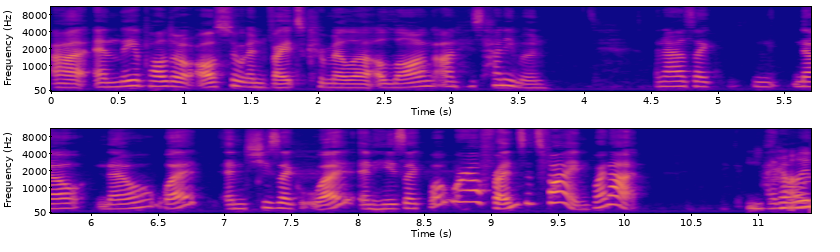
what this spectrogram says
Uh, and Leopoldo also invites Carmilla along on his honeymoon. And I was like, no, no, what? And she's like, what? And he's like, well, we're all friends. It's fine. Why not? You I probably don't-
